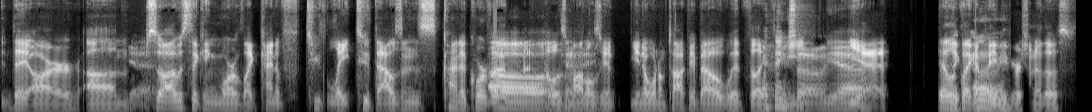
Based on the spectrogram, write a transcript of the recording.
They, they are. Um, Yeah. so I was thinking more of like kind of two, late two thousands kind of Corvette. Oh, those okay. models. You, you know what I'm talking about with like I think the- so. Yeah. Yeah. They look like a baby version of those.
